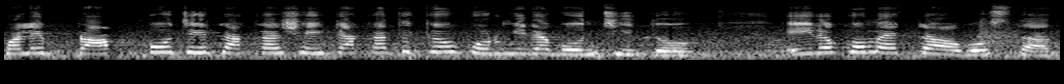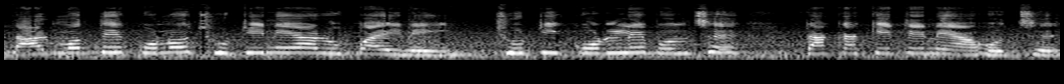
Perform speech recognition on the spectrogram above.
ফলে প্রাপ্য যে টাকা, সেই টাকা থেকেও কর্মীরা বঞ্চিত। এইরকম একটা অবস্থা। তার মধ্যে কোনো ছুটি নেওয়ার উপায় নেই। ছুটি করলে বলছে, টাকা কেটে নেওয়া হচ্ছে।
